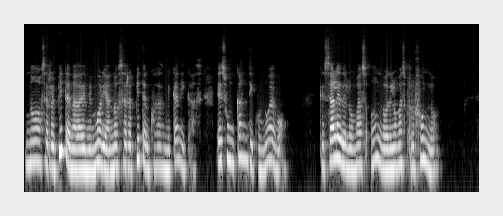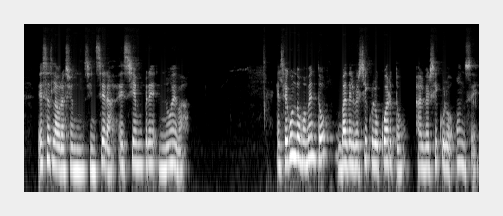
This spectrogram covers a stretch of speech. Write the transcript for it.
No se repite nada de memoria, no se repiten cosas mecánicas. Es un cántico nuevo que sale de lo más hondo, de lo más profundo. Esa es la oración sincera, es siempre nueva. El segundo momento va del versículo cuarto al versículo once,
